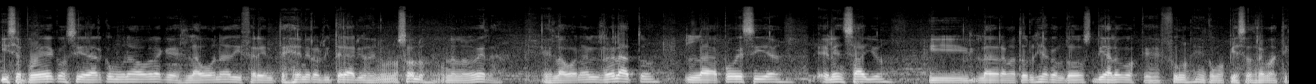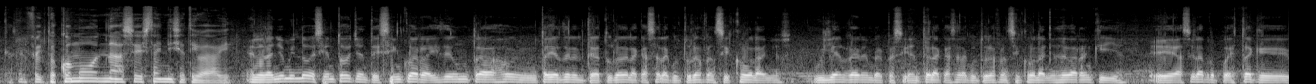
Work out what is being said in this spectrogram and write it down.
y se puede considerar como una obra que eslabona diferentes géneros literarios en uno solo, en la novela. Eslabona el relato, la poesía, el ensayo y la dramaturgia con dos diálogos que fungen como piezas dramáticas. Perfecto. ¿Cómo nace esta iniciativa, David? En el año 1985, a raíz de un trabajo en un taller de literatura de la Casa de la Cultura Francisco Bolaños, William Renenberg, presidente de la Casa de la Cultura Francisco Bolaños de Barranquilla, eh, hace la propuesta que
